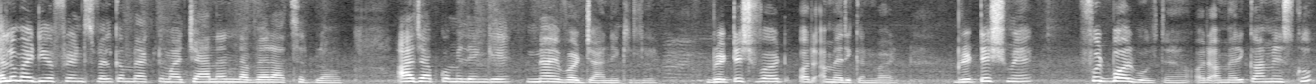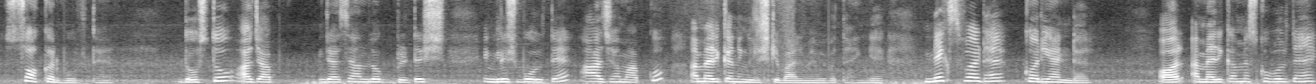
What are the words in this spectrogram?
Hello my dear friends, welcome back to my channel Navya Rajsar blog. आज आपको मिलेंगे नए वर्ड जानने के लिए, ब्रिटिश वर्ड और अमेरिकन वर्ड। ब्रिटिश में फुटबॉल बोलते हैं और अमेरिका में इसको सॉकर बोलते हैं। दोस्तों, आज आप, जैसे हम लोग ब्रिटिश इंग्लिश बोलते हैं, आज हम आपको अमेरिकन इंग्लिश के बारे में भी बताएँगे। नेक्स्ट वर्ड है कोरिएंडर और अमेरिका में इसको बोलते हैं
